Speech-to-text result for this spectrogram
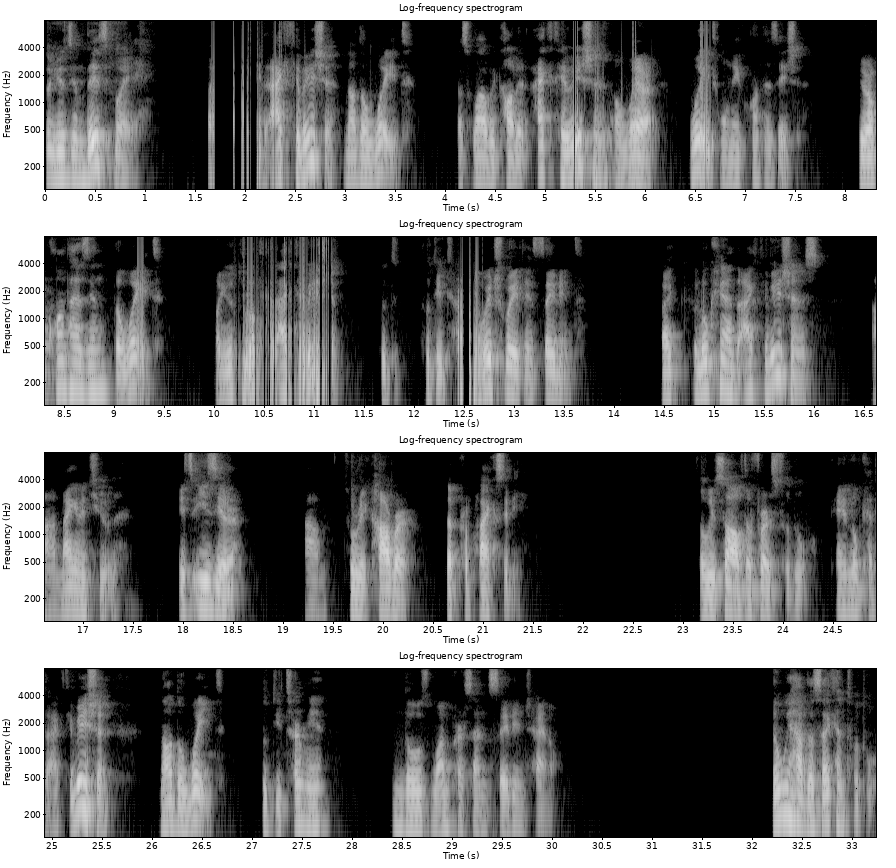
So using this way, the activation, not the weight. That's why we call it activation aware weight only quantization. We are quantizing the weight, but you look at activation to, to determine which weight is salient by looking at the activations uh, magnitude, it's easier um, to recover the perplexity. So we solve the first to do. Okay, look at the activation, not the weight, to determine those 1% salient channel. Then we have the second to do,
